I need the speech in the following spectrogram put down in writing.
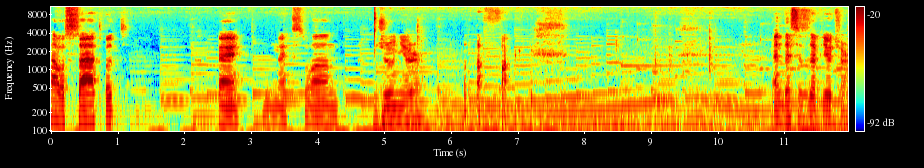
I was sad, but okay. Next one, Junior. What the fuck? And this is the future.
